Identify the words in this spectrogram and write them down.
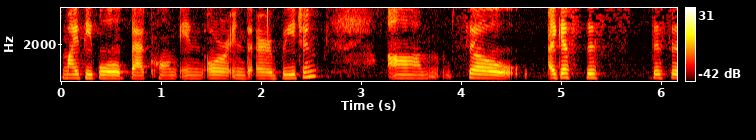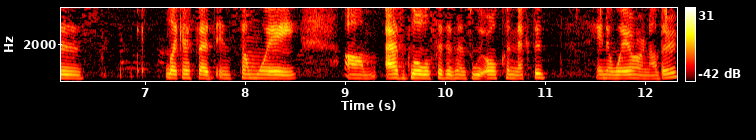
my people back home in or in the Arab region. Um, so I guess this this is like I said in some way um, as global citizens we're all connected in a way or another.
